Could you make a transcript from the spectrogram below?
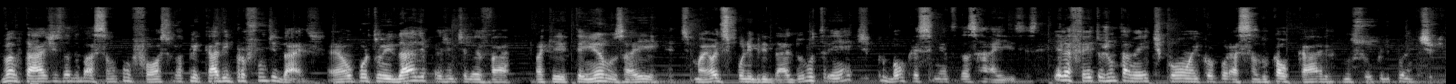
vantagens da adubação com fósforo aplicada em profundidade. É a oportunidade para a gente levar para que tenhamos aí maior disponibilidade do nutriente para o bom crescimento das raízes. Ele é feito juntamente com a incorporação do calcário no suco de plantio.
